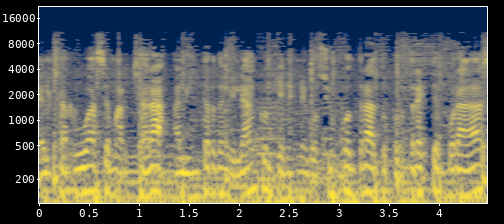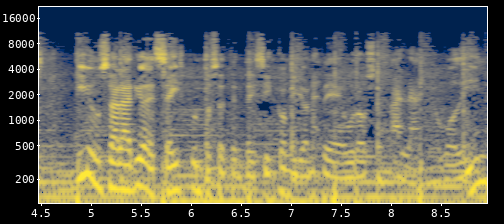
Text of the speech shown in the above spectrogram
El Charrúa se marchará al Inter de Milán con quienes negoció un contrato por tres temporadas y un salario de 6.75 millones de euros al año. Godín,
